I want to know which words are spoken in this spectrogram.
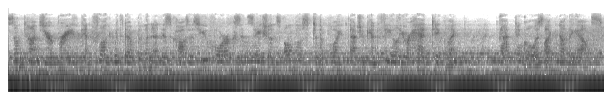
Sometimes your brain can flood with dopamine and this causes euphoric sensations almost to the point that you can feel your head tingling. That tingle is like nothing else.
